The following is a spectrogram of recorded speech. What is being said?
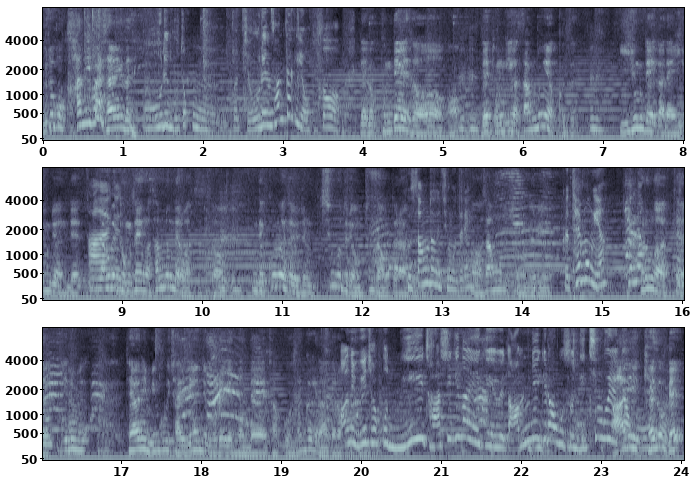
무조건 카니발 사야 돼 어, 우리 무조건 그렇지. 우리는 선택이 없어. 내가 군대에서 어? 응, 응. 내 동기가 쌍둥이였거든 응. 이중대가 내가 이중대였는데 아, 쌍둥이 그- 동생은 삼중대로 왔었어 응, 응. 근데 꿈에서 요즘 친구들이 엄청 나오더라고 그 쌍둥이 친구들이? 어 쌍둥이 친구들이 그 태몽이야? 태명? 그런 거 같아 이름이 대한민국이 잘 지냈는지 모르겠는데 자꾸 생각이 나더라고 아니 왜 자꾸 네 자식이나 얘기해? 왜 남 얘기를 하고 있어? 네 친구 얘기하고. 아니 계속 내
